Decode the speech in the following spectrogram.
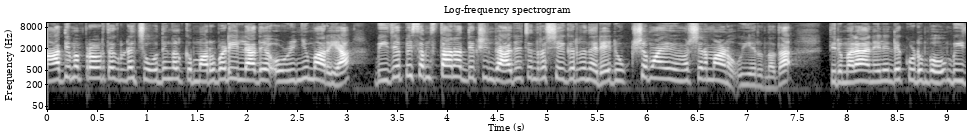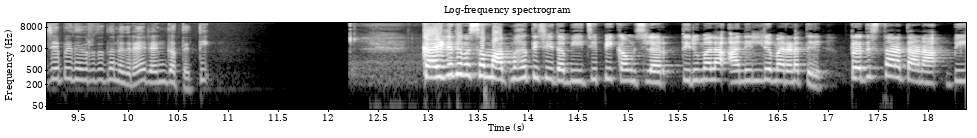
മാധ്യമപ്രവർത്തകരുടെ ചോദ്യങ്ങൾക്ക് മറുപടിയില്ലാതെ ഒഴിഞ്ഞുമാറിയ ബി ജെ പി സംസ്ഥാന അധ്യക്ഷൻ രാജു ചന്ദ്രശേഖറിന് നേരെ രൂക്ഷമായ വിമർശനമാണ് ഉയരുന്നത്. തിരുമല അനിലിന്റെ കുടുംബവും ബി ജെ പി നേതൃത്വത്തിനെതിരെ രംഗത്തെത്തി. കഴിഞ്ഞ ദിവസം ആത്മഹത്യ ചെയ്ത B J P councillor Thirumala അനിലിന്റെ മരണത്തിൽ പ്രതിസ്ഥാനത്താണ് ബി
